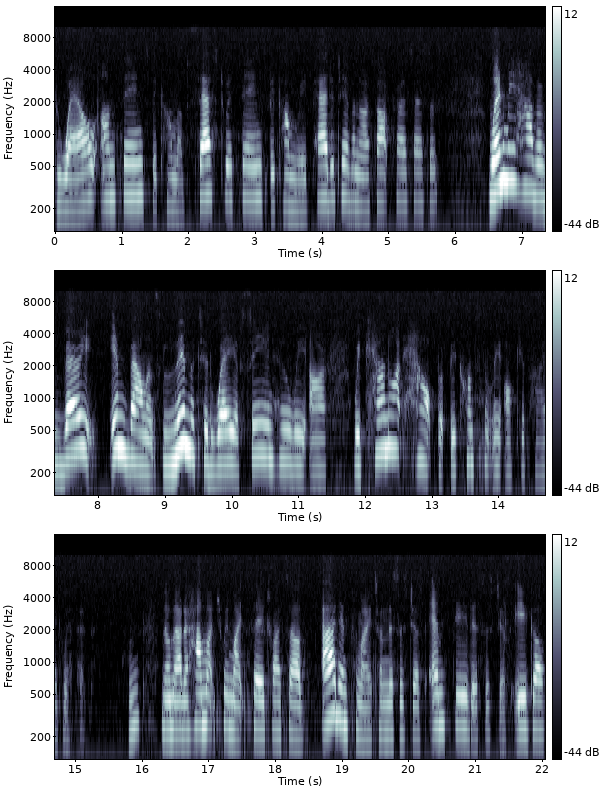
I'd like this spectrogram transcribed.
dwell on things, become obsessed with things, become repetitive in our thought processes. When we have a very imbalanced, limited way of seeing who we are, we cannot help but be constantly occupied with it. Hmm? No matter how much we might say to ourselves, ad infinitum, this is just empty, this is just ego,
